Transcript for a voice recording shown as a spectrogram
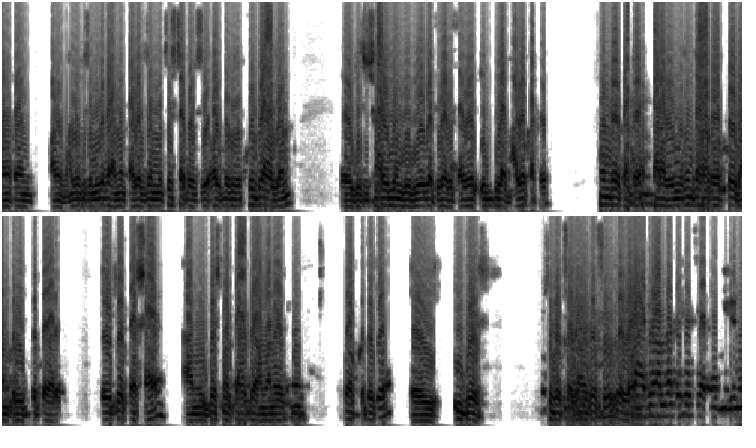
মনে করেন অনেক ভালো কিছু নিতে পারে না, তাদের জন্য চেষ্টা করছি অল্প কিছু ক্ষুদ্র আয়োজন। কিছু লুঙ্গি দিয়ে যাতে যাতে তাদের ঈদগুলা ভালো কাটে সুন্দর কাটে তারা নতুন জামা কাপড় পরিধান করে ঈদ করতে পারে। এই প্রত্যাশায় আমি দেশনাথ তারেক রহমানের পক্ষ থেকে এই ঈদের শুভেচ্ছা জানাতেছি এবং আগে আমরা দেখেছি আপনি বিভিন্ন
